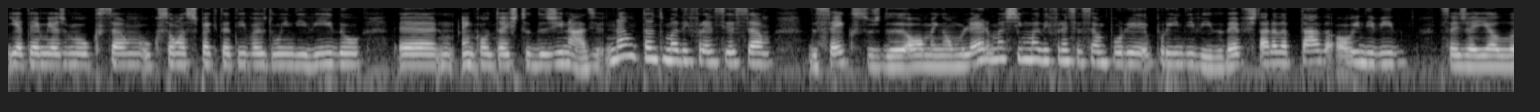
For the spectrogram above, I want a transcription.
e até mesmo o que são, o que são as expectativas do indivíduo uh, em contexto de ginásio. Não tanto uma diferenciação de sexos, de homem ou mulher, mas sim uma diferenciação por, por indivíduo. Deve estar adaptada ao indivíduo, seja ele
